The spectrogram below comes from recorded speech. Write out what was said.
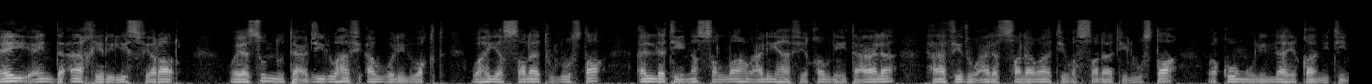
أي عند آخر الاصفرار ويسن تعجيلها في أول الوقت وهي الصلاة الوسطى التي نص الله عليها في قوله تعالى حافظوا على الصلوات والصلاة الوسطى وقوموا لله قانتين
